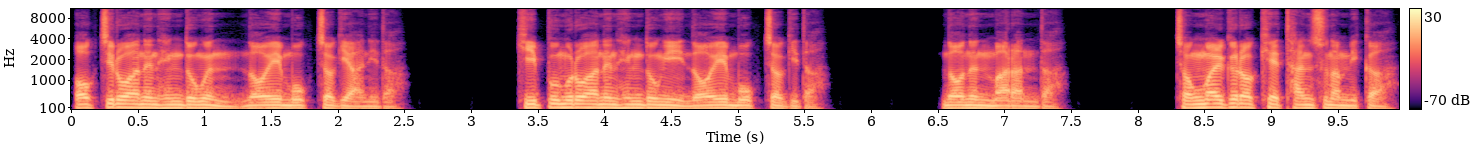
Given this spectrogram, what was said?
억지로 하는 행동은 너의 목적이 아니다. 기쁨으로 하는 행동이 너의 목적이다. 너는 말한다. 정말 그렇게 단순합니까?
